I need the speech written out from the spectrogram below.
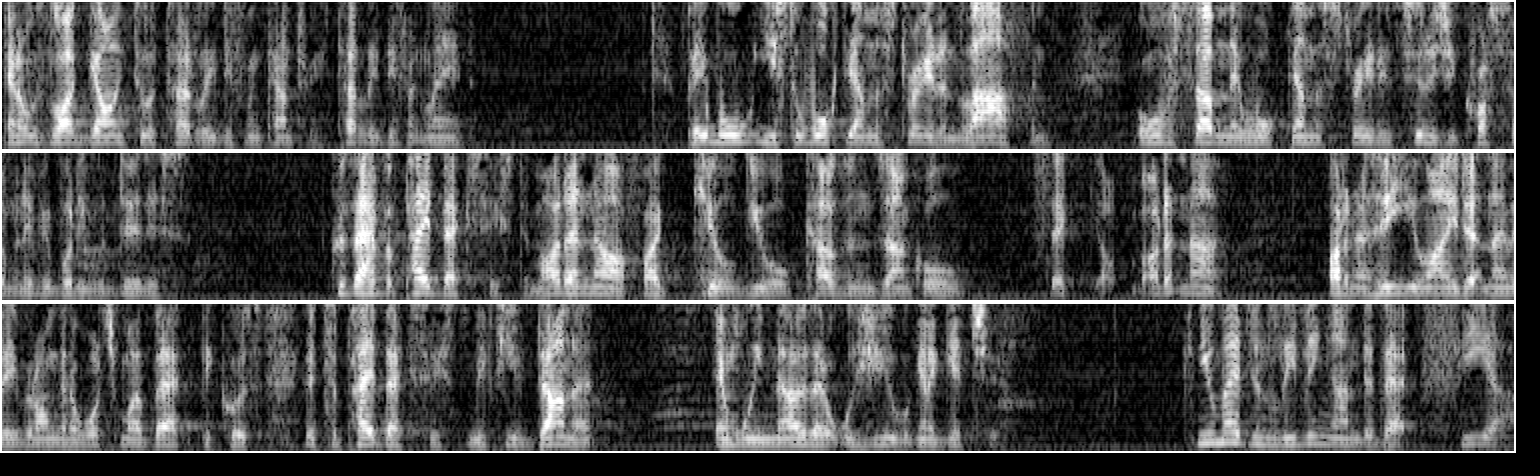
and it was like going to a totally different country, totally different land. People used to walk down the street and laugh, and all of a sudden they walk down the street. As soon as you cross someone, everybody would do this because they have a payback system. I don't know if I killed your cousin's uncle. Sec- I don't know. I don't know who you are, you don't know me, but I'm going to watch my back because it's a payback system. If you've done it and we know that it was you, we're going to get you. Can you imagine living under that fear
